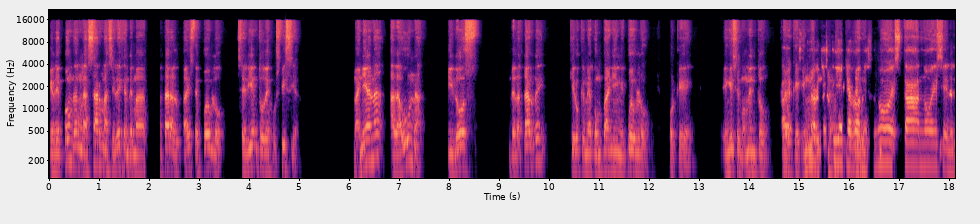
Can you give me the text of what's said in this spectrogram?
que depongan las armas y dejen de matar a este pueblo sediento de justicia. Mañana a la una y dos de la tarde quiero que me acompañen mi pueblo porque en ese momento creo ver, que en una Terrones, no está, no es el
